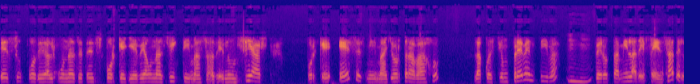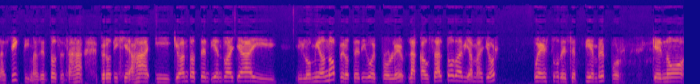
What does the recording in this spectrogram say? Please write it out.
Él supo de algunas detenciones porque llevé a unas víctimas a denunciar, porque ese es mi mayor trabajo, la cuestión preventiva, pero también la defensa de las víctimas. Entonces, ajá, pero dije, ajá, y yo ando atendiendo allá y, y lo mío no, pero te digo, el problema, la causal todavía mayor fue esto de septiembre porque no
